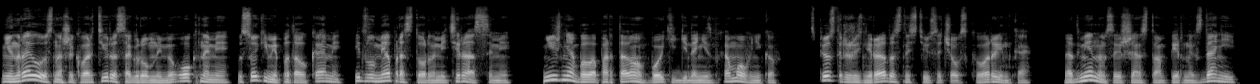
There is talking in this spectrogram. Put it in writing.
Мне нравилась наша квартира с огромными окнами, высокими потолками и двумя просторными террасами. Нижняя была порталом в бойкий гедонизм хамовников, с пестрой жизнерадостностью Исачевского рынка, надменным совершенством пирных зданий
